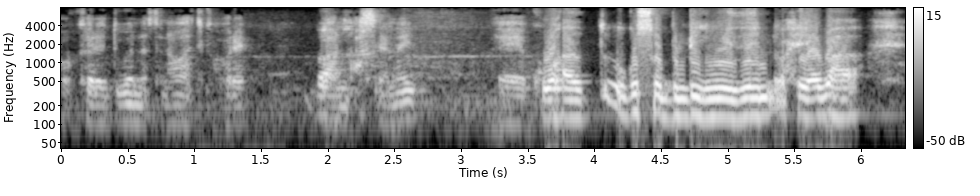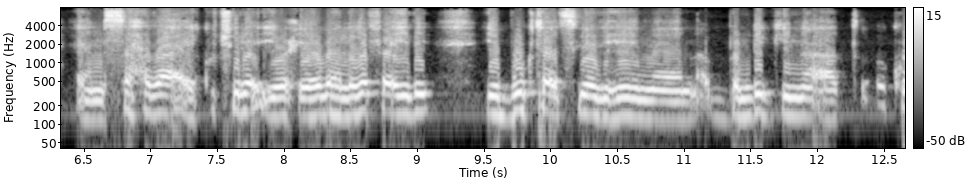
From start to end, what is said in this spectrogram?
oo kala duwanna sanawaadka hore baanu akrinay aad ugu soo bandhigi weydeen waxyaabaha saxda ee ku jira iyo waxyaabaha laga faa'iiday iyo buugta aad isleedihiin bandhigiina aad ku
